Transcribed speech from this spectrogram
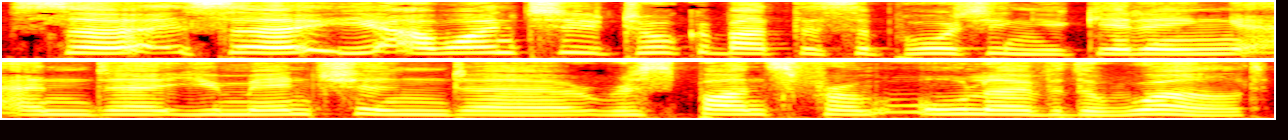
So, so I want to talk about the supporting you're getting, and uh, you mentioned uh, response from all over the world.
